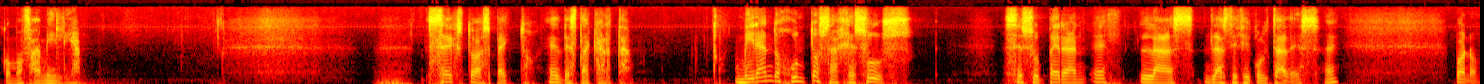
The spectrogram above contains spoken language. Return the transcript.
como familia Sexto aspecto eh, de esta carta. Mirando juntos a Jesús se superan eh, las, las, dificultades. Bueno,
